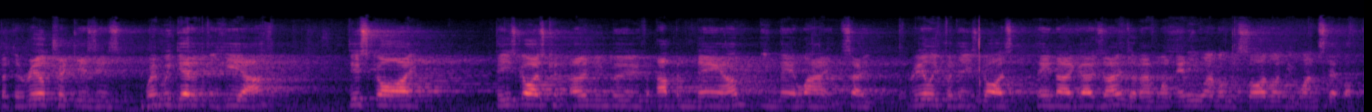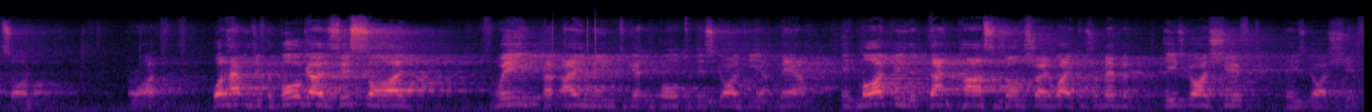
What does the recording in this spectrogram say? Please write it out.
But the real trick is, is when we get it to here, this guy these guys can only move up and down in their lane. So really for these guys, they're no-go zones. I don't want anyone on the sideline. You're one step off the sideline. All right? What happens if the ball goes this side, we are aiming to get the ball to this guy here. Now, it might be that that pass is on straight away because remember, these guys shift, these guys shift.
